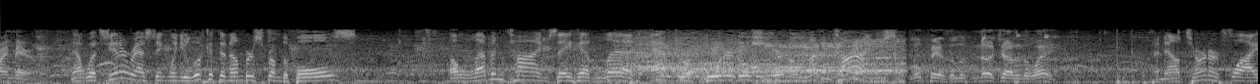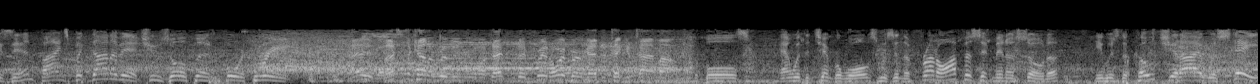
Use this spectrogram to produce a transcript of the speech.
primarily. Now, what's interesting when you look at the numbers from the Bulls, 11 times they have led after a quarter this year. 11 times. Lopez a little nudge out of the way. And now Turner flies in, finds Bogdanovich, who's open for three. You go. That's the kind of rhythm you want. That, that Fred Hoiberg had to take a timeout. The Bulls and with the Timberwolves was in the front office at Minnesota. He was the coach at Iowa State.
